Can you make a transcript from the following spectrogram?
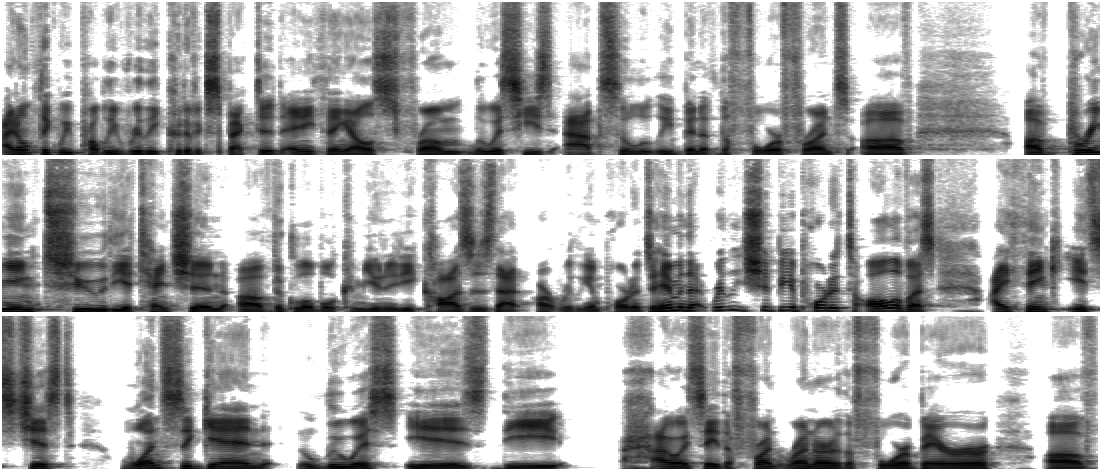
I don't think we probably really could have expected anything else from Lewis. He's absolutely been at the forefront of of bringing to the attention of the global community causes that are really important to him and that really should be important to all of us. I think it's just once again, Lewis is the how I say the front runner, the forebearer of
